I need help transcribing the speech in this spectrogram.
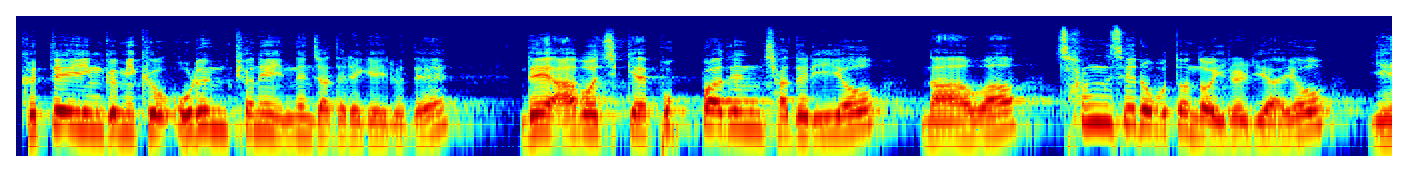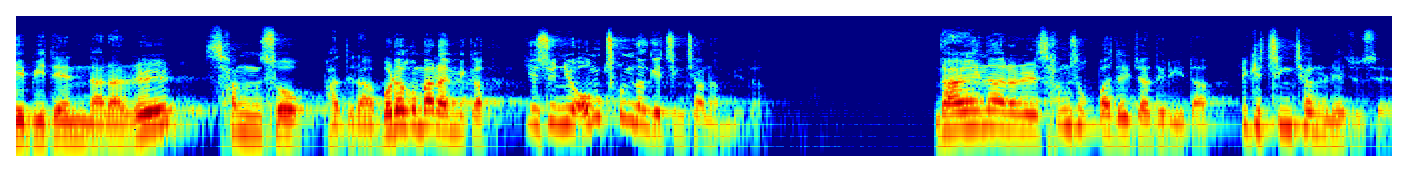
그때 임금이 그 오른편에 있는 자들에게 이르되 내 아버지께 복받은 자들이여 나와 창세로부터 너희를 위하여 예비된 나라를 상속받으라. 뭐라고 말합니까? 예수님 엄청나게 칭찬합니다. 나의 나라를 상속받을 자들이다. 이렇게 칭찬을 해주세요.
